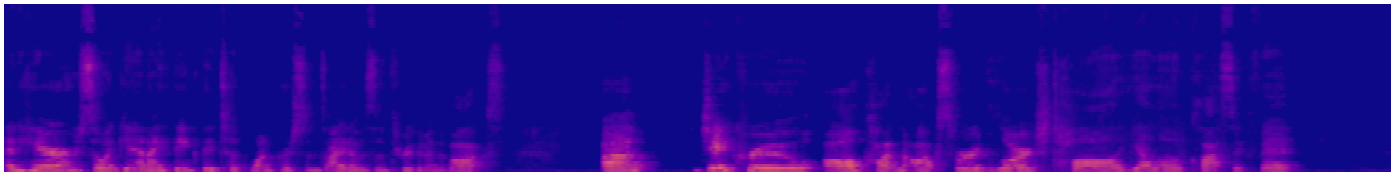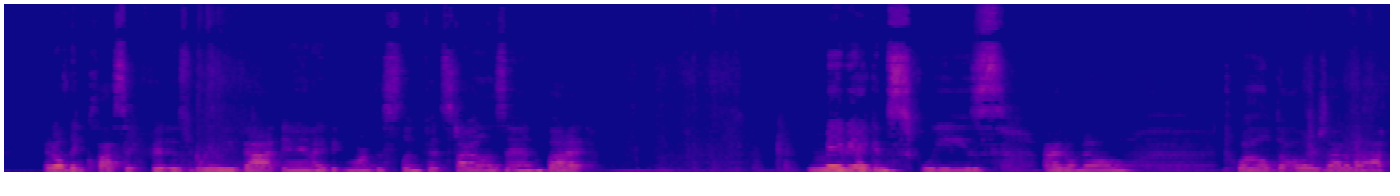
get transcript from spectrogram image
in here. So again, I think they took one person's items and threw them in the box. Um, J. Crew, all cotton Oxford, large, tall, yellow, classic fit. I don't think classic fit is really that in. I think more of the slim fit style is in, but maybe I can squeeze, I don't know, $12 out of that.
